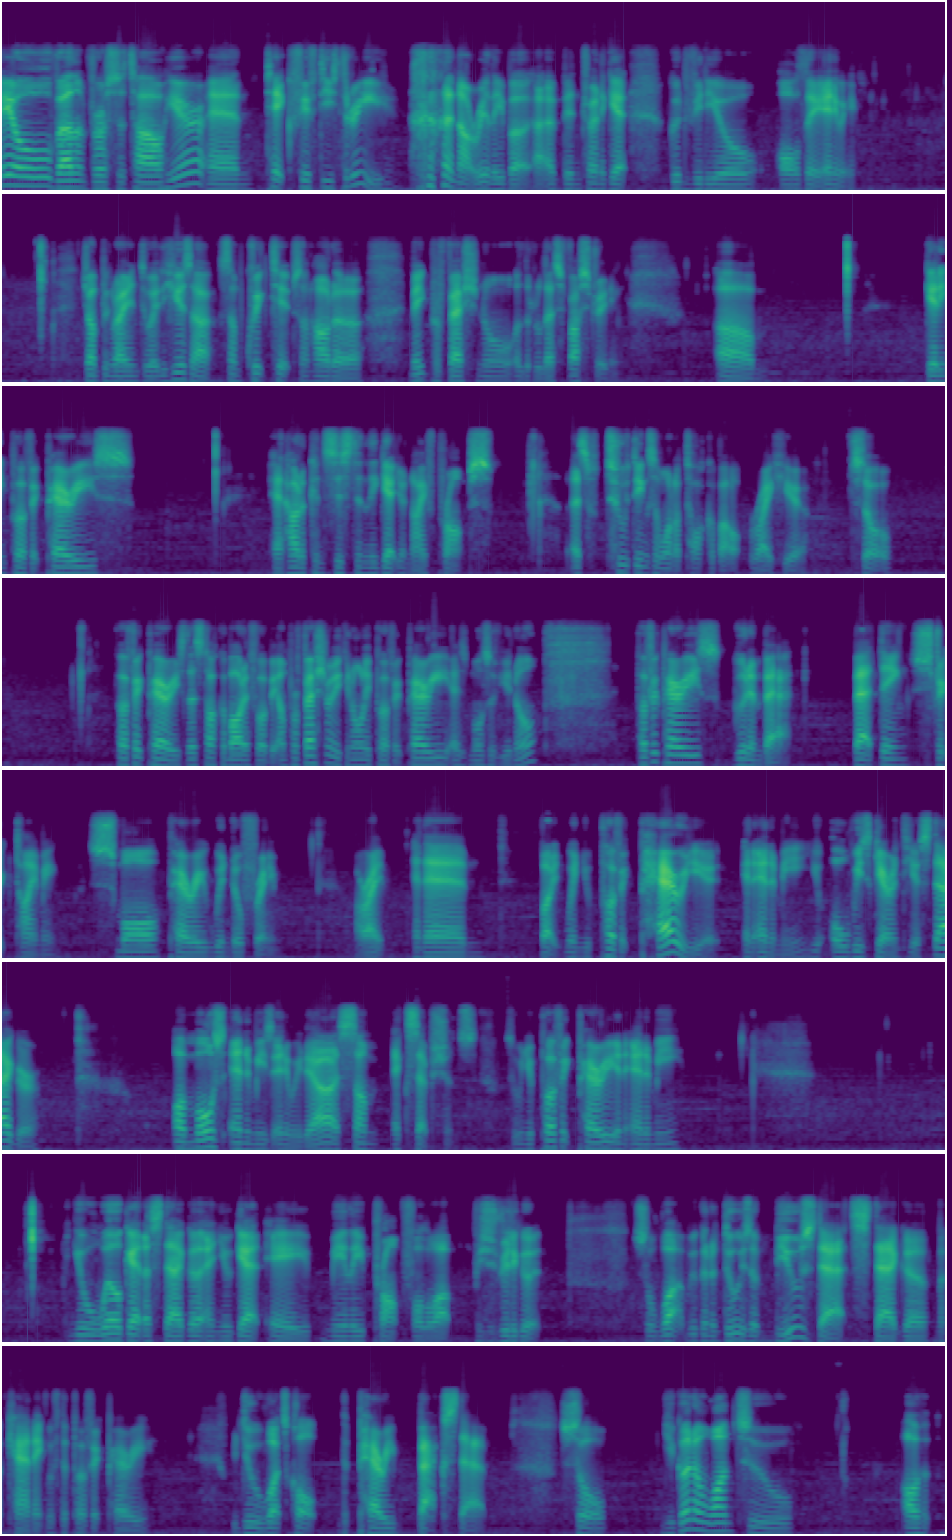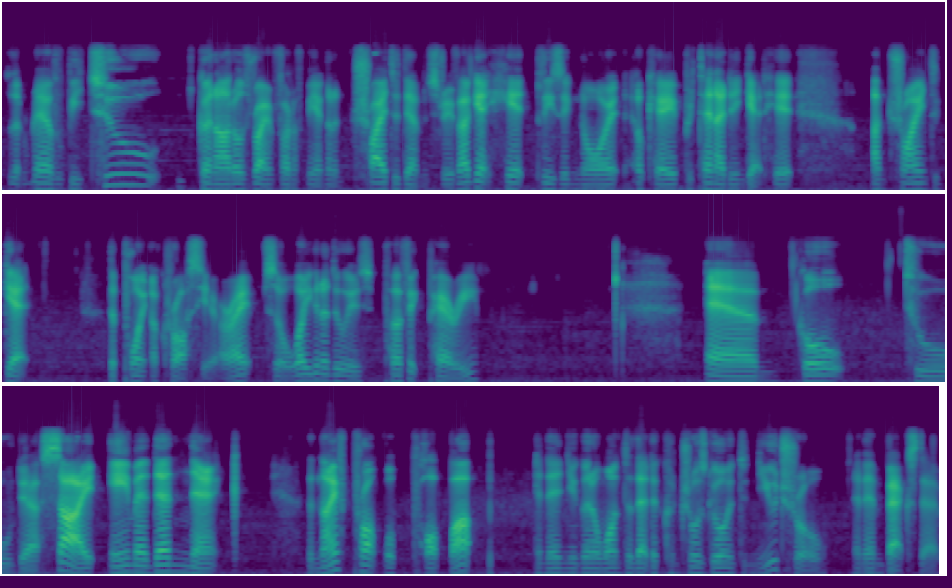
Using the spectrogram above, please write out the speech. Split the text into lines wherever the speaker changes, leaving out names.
Heyo, Valent Versatile here, and take 53. Not really, but I've been trying to get good video all day. Anyway, jumping right into it. Here's uh, some quick tips on how to make professional a little less frustrating. Um, getting perfect parries, and how to consistently get your knife prompts. That's two things I want to talk about right here. So, perfect parries. Let's talk about it for a bit. On professional, you can only perfect parry, as most of you know. Perfect parries, good and bad. Bad thing, strict timing. Small parry window frame. Alright? And then, but when you perfect parry it, an enemy, you always guarantee a stagger. On most enemies, anyway, there are some exceptions. So when you perfect parry an enemy, you will get a stagger and you get a melee prompt follow-up, which is really good. So what we're gonna do is abuse that stagger mechanic with the perfect parry. We do what's called the parry backstab. So you're gonna want to I'll, there will be two Ganados right in front of me. I'm gonna try to demonstrate. If I get hit, please ignore it. Okay, pretend I didn't get hit. I'm trying to get the point across here alright so what you're gonna do is perfect parry and go to their side aim at their neck. The knife prompt will pop up and then you're gonna want to let the controls go into neutral and then backstab.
